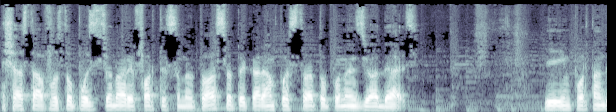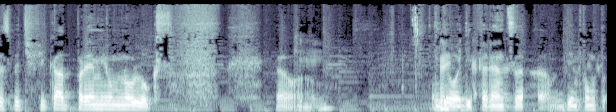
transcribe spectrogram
Și asta a fost o poziționare foarte sănătoasă pe care am păstrat-o până în ziua de azi. E important de specificat premium, nu lux. Okay. E o diferență um, din punctul.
